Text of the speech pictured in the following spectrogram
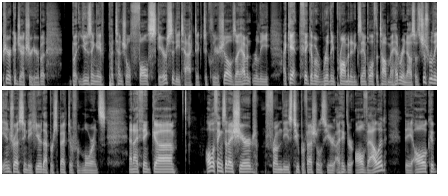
pure conjecture here, but but using a potential false scarcity tactic to clear shelves. I haven't really, I can't think of a really prominent example off the top of my head right now. So it's just really interesting to hear that perspective from Lawrence. And I think uh, all the things that I shared from these two professionals here, I think they're all valid. They all could,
